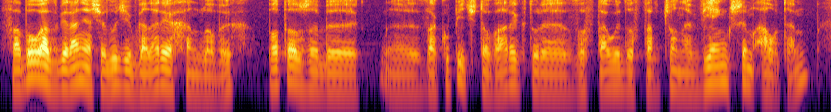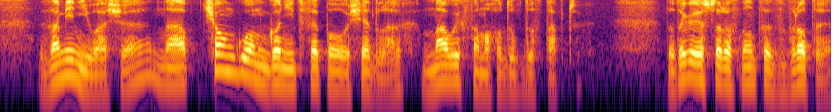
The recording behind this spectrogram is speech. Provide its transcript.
Fabuła zbierania się ludzi w galeriach handlowych po to, żeby e, zakupić towary, które zostały dostarczone większym autem, zamieniła się na ciągłą gonitwę po osiedlach małych samochodów dostawczych. Do tego jeszcze rosnące zwroty.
